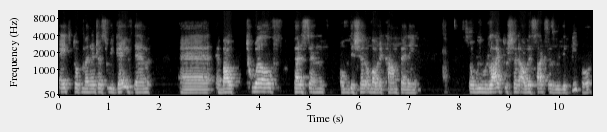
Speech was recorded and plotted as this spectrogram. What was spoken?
eight top managers. We gave them uh, about 12% of the share of our company. So we would like to share our success with the people.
